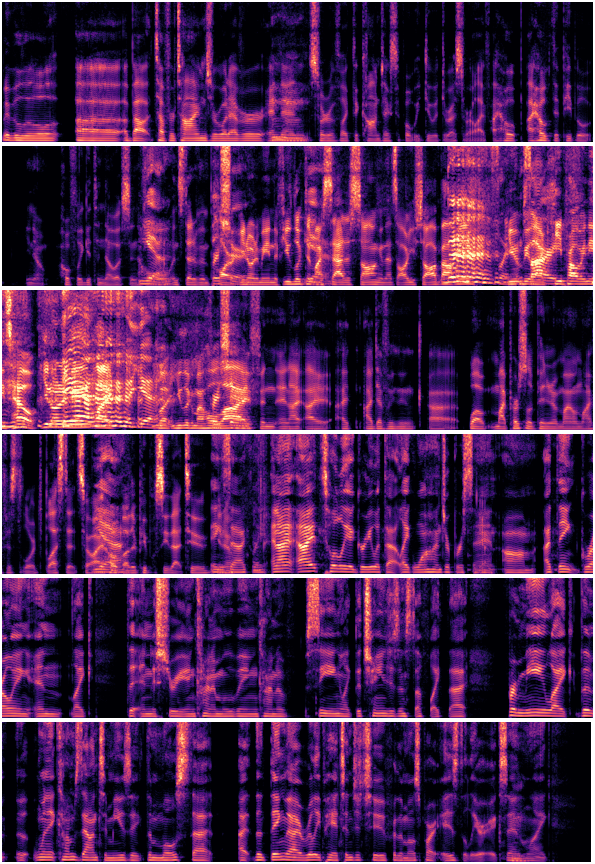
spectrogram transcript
maybe a little uh about tougher times or whatever and then Mm-hmm. sort of like the context of what we do with the rest of our life i hope i hope that people you know hopefully get to know us in Yeah, whole instead of in part sure. you know what i mean if you looked at my saddest song and that's all you saw about me like, you'd I'm be like he probably needs help you know what i mean like yeah. but you look at my whole For sure. life and and I, I i definitely think uh well my personal opinion of my own life is the lord's blessed it so i hope other people see that too you know? Exactly. And I, I totally agree with that, like 100%. Um, I think growing in like the industry and kind of moving, kind of seeing like the changes and stuff like that. For me, like the uh, when it comes down to music, the most that I, the thing that I really pay attention to for the most part is the lyrics and like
